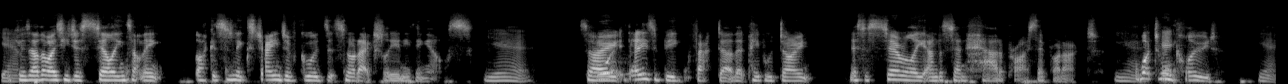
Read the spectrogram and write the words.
yeah, Because otherwise, you're just selling something like it's an exchange of goods. It's not actually anything else. yeah. So What- that is a big factor that people don't necessarily understand how to price their product, Yeah. what to And- include. Yeah.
